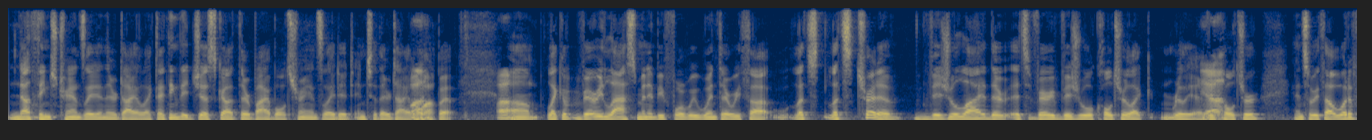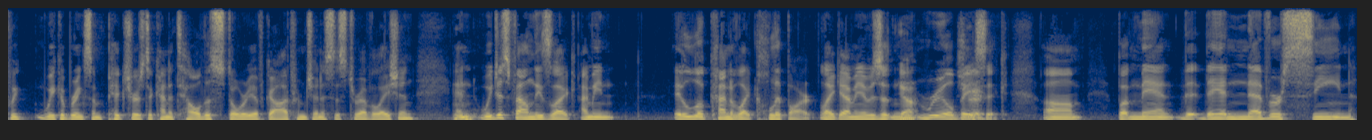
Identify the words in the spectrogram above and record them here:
nothing's translated in their dialect. I think they just got their Bible translated into their dialect, Wow. but um, like a very last minute before we went there, we thought let's let's try to visualize. There, it's a very visual culture, like really every Yeah. culture. And so we thought, what if we we could bring some pictures to kind of tell the story of God from Genesis to Revelation? And we just found these like, I mean, it looked kind of like clip art. Like I mean, it was just Yeah, real sure. basic. Um, but man, th- they had never seen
